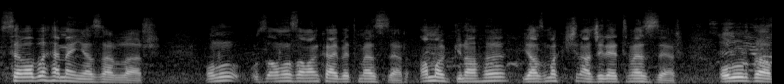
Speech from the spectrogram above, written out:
sevabı hemen yazarlar. Onu ona zaman kaybetmezler. Ama günahı yazmak için acele etmezler. Olur da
